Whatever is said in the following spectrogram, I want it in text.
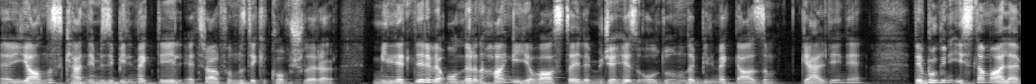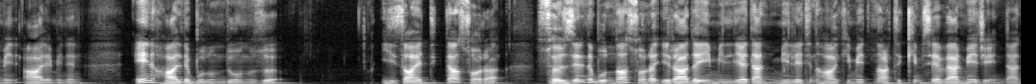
e, yalnız kendimizi bilmek değil etrafımızdaki komşuları, milletleri ve onların hangi vasıta ile mücehhez olduğunu da bilmek lazım geldiğini ve bugün İslam alemin, aleminin en halde bulunduğunuzu izah ettikten sonra Sözlerini bundan sonra irade-i milliyeden milletin hakimiyetini artık kimseye vermeyeceğinden,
